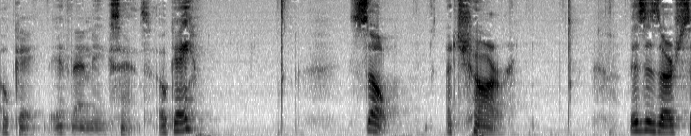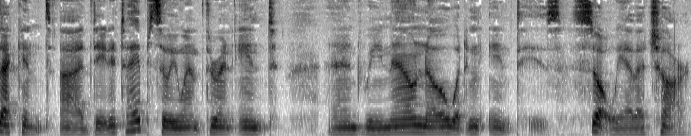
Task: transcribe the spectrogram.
Okay, if that makes sense, okay? So, a char. This is our second uh, data type, so we went through an int and we now know what an int is. So we have a char.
